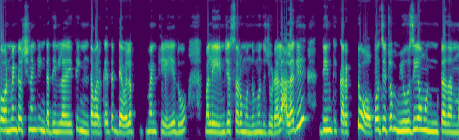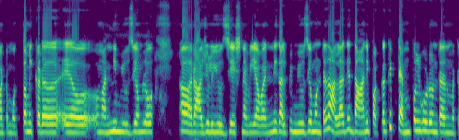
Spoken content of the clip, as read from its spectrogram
గవర్నమెంట్ వచ్చినాక ఇంకా దీనిలో అయితే ఇంతవరకు అయితే డెవలప్మెంట్ లేదు మళ్ళీ ఏం చేస్తారో ముందు ముందు చూడాలి అలాగే దీనికి కరెక్ట్ ఆపోజిట్లో మ్యూజియం ఉంటుంది అనమాట మొత్తం ఇక్కడ అన్ని మ్యూజియం లో రాజులు యూజ్ చేసినవి అవన్నీ కలిపి మ్యూజియం ఉంటది. అలాగే దాని పక్కకి టెంపుల్ కూడా ఉంటుంది అనమాట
